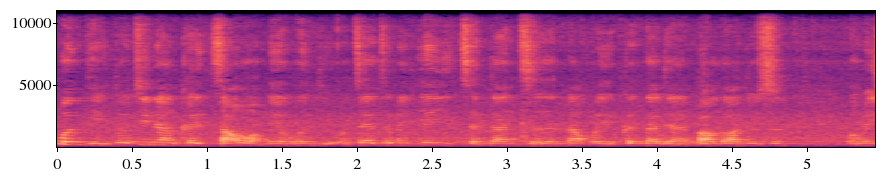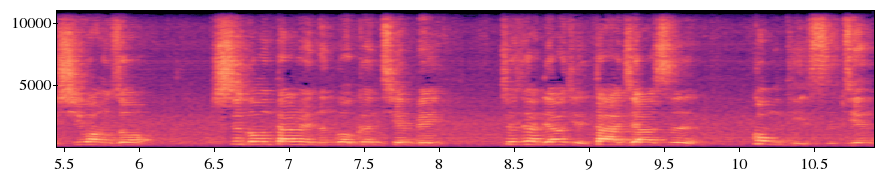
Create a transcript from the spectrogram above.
问题，都尽量可以找我，没有问题。我在这边愿意承担责任。那我也跟大家来报告，就是我们希望说施工单位能够更谦卑，就是要了解大家是供体时间。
